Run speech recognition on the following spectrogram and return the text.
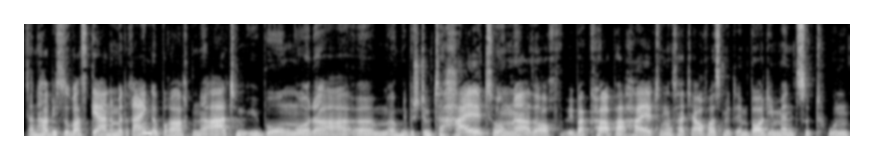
Dann habe ich sowas gerne mit reingebracht, eine Atemübung oder ähm, irgendeine bestimmte Haltung, ne? also auch über Körperhaltung, das hat ja auch was mit Embodiment zu tun,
